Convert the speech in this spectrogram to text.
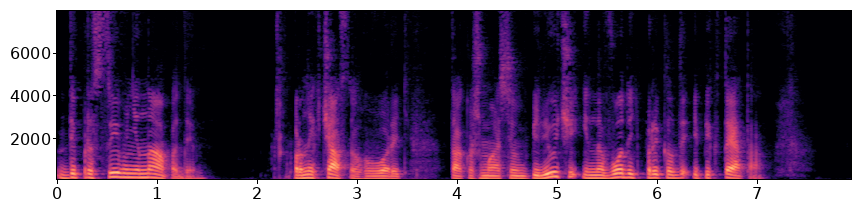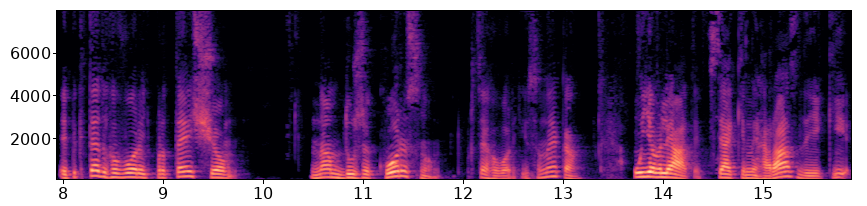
депресивні напади. Про них часто говорить також Масіум Пілючі і наводить приклади епіктета. Епіктет говорить про те, що нам дуже корисно, про це говорить і Сенека, уявляти всякі негаразди, які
